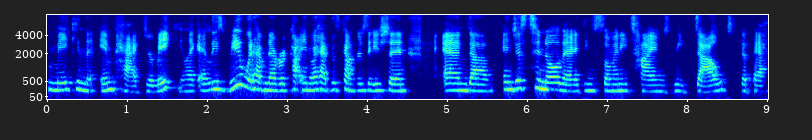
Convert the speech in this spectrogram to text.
making the impact you're making. Like at least we would have never you know had this conversation. And um, and just to know that i think so many times we doubt the path,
